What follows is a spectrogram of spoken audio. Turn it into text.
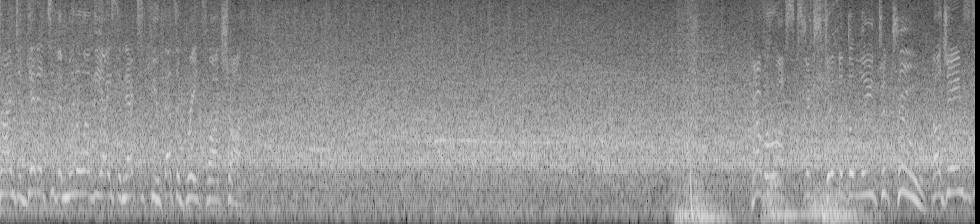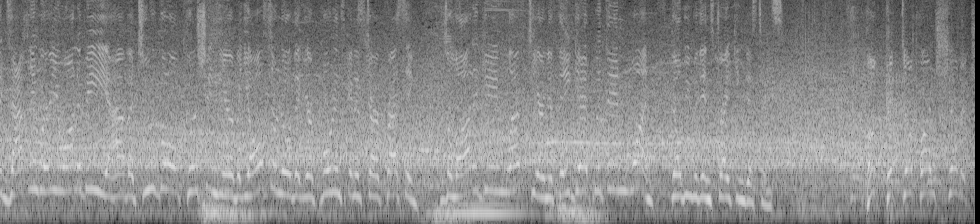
time to get it to the middle of the ice and execute. That's a great slot shot. Khabarovsk's extended the lead to two. Well, James, it's exactly where you want to be. You have a two-goal cushion here, but you also know that your opponent's going to start pressing. There's a lot of game left here, and if they get within one, they'll be within striking distance. Puck picked up by Shevich.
